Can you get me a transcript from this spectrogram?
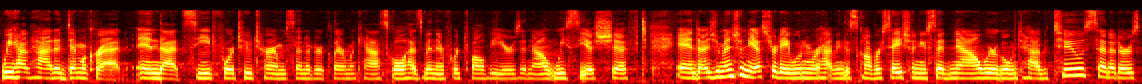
We have had a Democrat in that seat for two terms. Senator Claire McCaskill has been there for 12 years, and now we see a shift. And as you mentioned yesterday when we were having this conversation, you said now we're going to have two senators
